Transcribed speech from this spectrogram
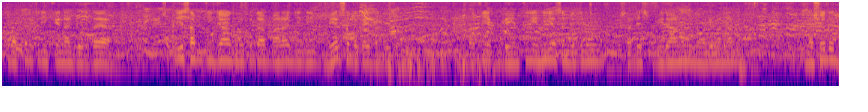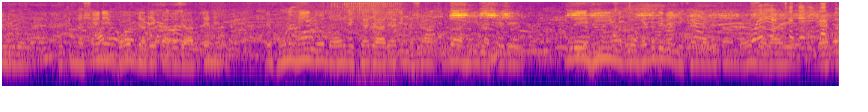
ਪ੍ਰੋਪਰ ਤਰੀਕੇ ਨਾਲ ਜੁੜਦਾ ਆ, ਸੋ ਇਹ ਸਭ ਚੀਜ਼ਾਂ ਗੁਰੂ ਪ੍ਰਤਾਪ ਮਹਾਰਾਜ ਜੀ ਦੀ ਮਿਹਰ ਸਦਕਾ ਹੀ ਬੰਦੇ ਚ ਬਾਕੀ ਇੱਕ ਬੇਨਤੀ ਇਹੀ ਹੈ ਸੰਗਤ ਨੂੰ, ਸਾਡੇ ਵੀਰਾਂ ਨੂੰ, ਨੌਜਵਾਨਾਂ ਨੂੰ, ਨਸ਼ੇ ਤੋਂ ਦੂਰ ਰਹੋ। ਕਿਉਂਕਿ ਨਸ਼ੇ ਨੇ ਬਹੁਤ ਜ਼ਿਆਦਾ ਘਰ ਉਜਾੜਤੇ ਨੇ ਤੇ ਹੁਣ ਵੀ ਜੋ ਦੌਰ ਵੇਖਿਆ ਜਾ ਰਿਹਾ ਕਿ ਨਸ਼ਾ ਪੂਰਾ ਹੀ ਇਲਾਕੇ ਦੇ ਪੂਰੇ ਹੀ ਮਤਲਬ ਵੱਡ ਦੇ ਵਿੱਚ ਦੇਖਿਆ ਜਾਵੇ ਤਾਂ ਬਹੁਤ ਜ਼ਿਆਦਾ ਇਹ ਕਹਿਤਾ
